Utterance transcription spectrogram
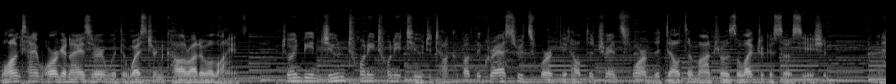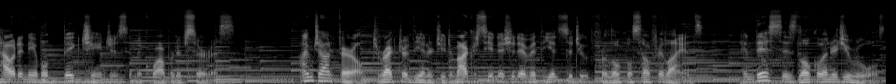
longtime organizer with the Western Colorado Alliance, joined me in June 2022 to talk about the grassroots work that helped to transform the Delta Montrose Electric Association and how it enabled big changes in the cooperative service. I'm John Farrell, Director of the Energy Democracy Initiative at the Institute for Local Self Reliance, and this is Local Energy Rules,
